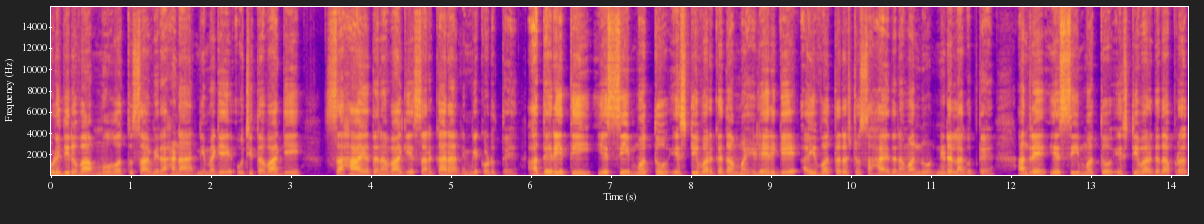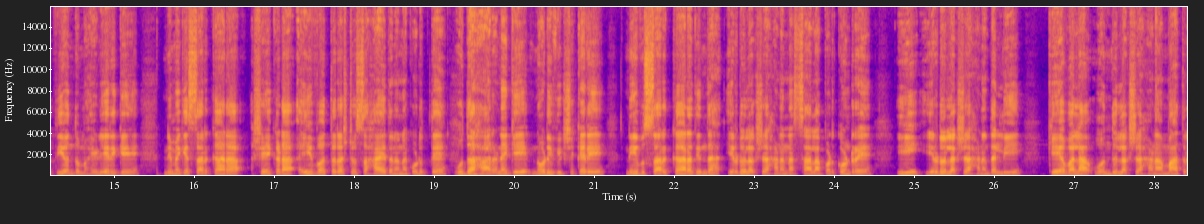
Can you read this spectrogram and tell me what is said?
ಉಳಿದಿರುವ ಮೂವತ್ತು ಸಾವಿರ ಹಣ ನಿಮಗೆ ಉಚಿತವಾಗಿ ಸಹಾಯಧನವಾಗಿ ಸರ್ಕಾರ ನಿಮಗೆ ಕೊಡುತ್ತೆ. ಅದೇ ರೀತಿ ಎಸ್ ಸಿ ಮತ್ತು ಎಸ್ ಟಿ ವರ್ಗದ ಮಹಿಳೆಯರಿಗೆ ಐವತ್ತರಷ್ಟು ಸಹಾಯಧನವನ್ನು ನೀಡಲಾಗುತ್ತೆ. ಅಂದರೆ ಎಸ್ ಸಿ ಮತ್ತು ಎಸ್ ಟಿ ವರ್ಗದ ಪ್ರತಿಯೊಂದು ಮಹಿಳೆಯರಿಗೆ ನಿಮಗೆ ಸರ್ಕಾರ ಶೇಕಡ ಐವತ್ತರಷ್ಟು ಸಹಾಯಧನ ಕೊಡುತ್ತೆ. ಉದಾಹರಣೆಗೆ ನೋಡಿ ವೀಕ್ಷಕರೇ, ನೀವು ಸರ್ಕಾರದಿಂದ ಎರಡು ಲಕ್ಷ ಹಣನ ಸಾಲ ಪಡ್ಕೊಂಡ್ರೆ ಈ ಎರಡು ಲಕ್ಷ ಹಣದಲ್ಲಿ ಕೇವಲ ಒಂದು ಲಕ್ಷ ಹಣ ಮಾತ್ರ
